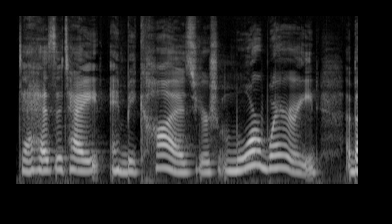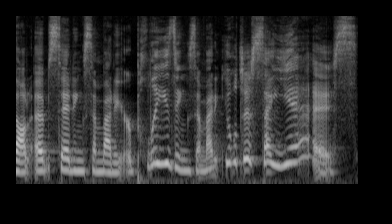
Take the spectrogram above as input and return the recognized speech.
to hesitate, and because you're more worried about upsetting somebody or pleasing somebody, you'll just say yes.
